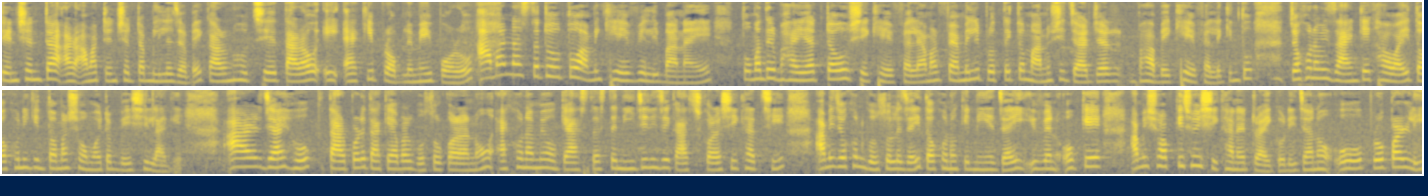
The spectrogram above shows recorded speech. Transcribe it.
টেনশনটা আর আমার টেনশনটা মিলে যাবে। কারণ হচ্ছে তারাও এই একই প্রবলেমেই পড়ো। আমার নাস্তাটাও তো আমি খেয়ে ফেলি বানায়ে। তোমাদের ভাইয়ারটাও সে খেয়ে ফেলে। আমার ফ্যামিলি প্রত্যেকটা মানুষই যার যার ভাবে খেয়ে ফেলে। কিন্তু যখন আমি জাইনকে খাওয়াই, তখনই কিন্তু আমার সময়টা বেশি লাগে। আর যাই হোক, তারপরে তাকে আবার গোসল করানো। এখন আমি ওকে আস্তে আস্তে নিজে নিজে কাজ করা শিখাচ্ছি। আমি যখন গোসলে যাই, তখন ওকে নিয়ে যাই। ইভেন ওকে আমি সব কিছুই শেখানোর ট্রাই করি, যেন ও প্রপারলি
